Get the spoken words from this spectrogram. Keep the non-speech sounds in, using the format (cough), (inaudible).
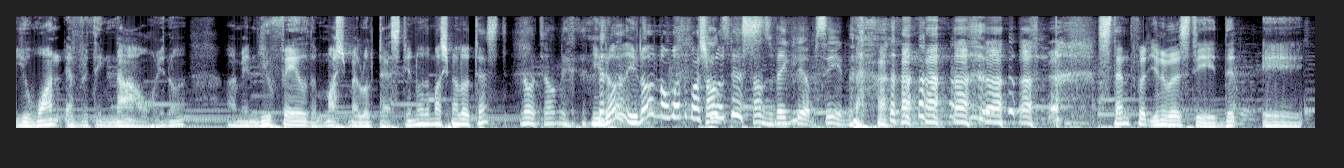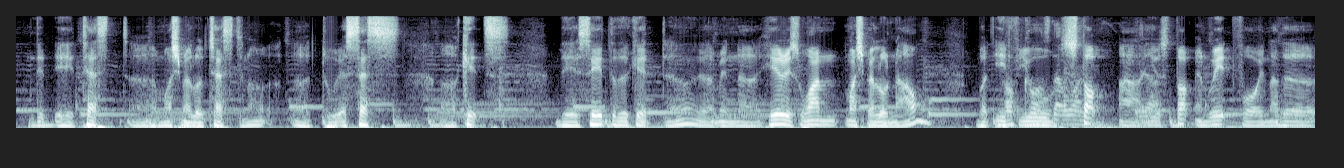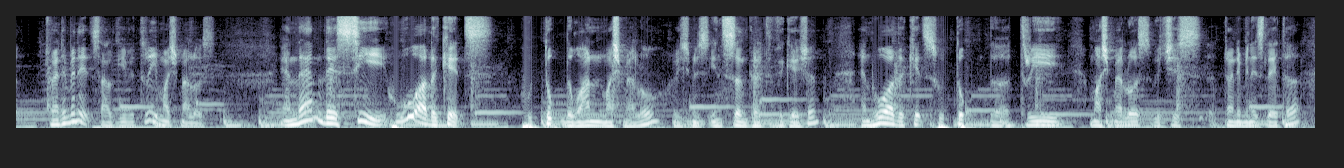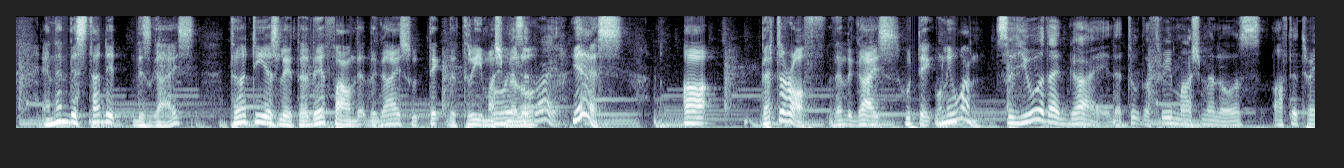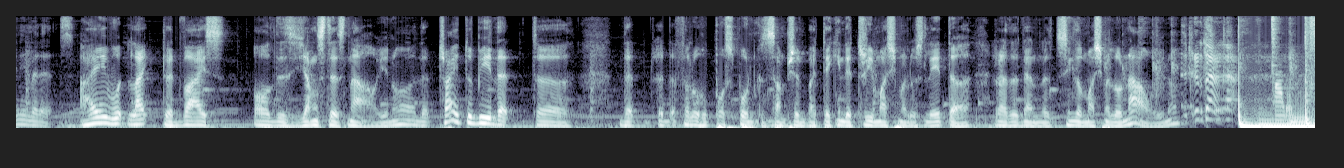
you want everything now, you know. I mean, you failed the marshmallow test. You know the marshmallow test? No, tell me. (laughs) You don't. You don't know what the marshmallow sounds, test? sounds vaguely obscene. (laughs) Stanford University did a did a test, uh, marshmallow test, you know, uh, to assess uh, kids. They say to the kid, uh, I mean, uh, here is one marshmallow now, but if Of you course, that one. stop, uh, Yeah. you stop and wait for another 20 minutes, I'll give you three marshmallows. And then they see who are the kids who took the one marshmallow, which means instant gratification, and who are the kids who took the three marshmallows, which is 20 minutes later. And then they studied these guys. 30 years later, they found that the guys who take the three oh, marshmallow, right? yes, are better off than the guys who take only one. so you were that guy that took the three marshmallows after 20 minutes. I would like to advise all these youngsters now, you know, that try to be that uh, that uh, the fellow who postponed consumption by taking the three marshmallows later rather than a single marshmallow now, you know.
